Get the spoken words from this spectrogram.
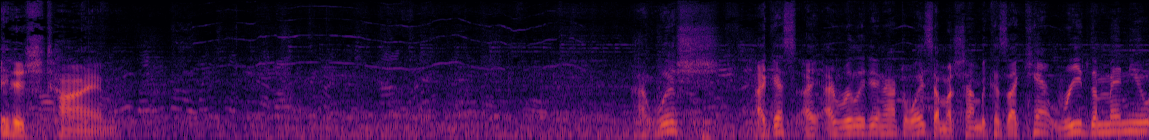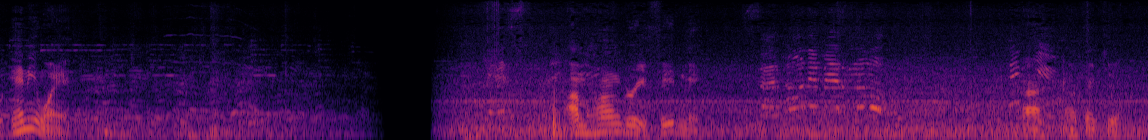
It is time. I wish, I guess I, I really didn't have to waste that much time because I can't read the menu anyway. I'm hungry. Feed me. Salmone merlo. Ah, thank you. oh, thank you.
